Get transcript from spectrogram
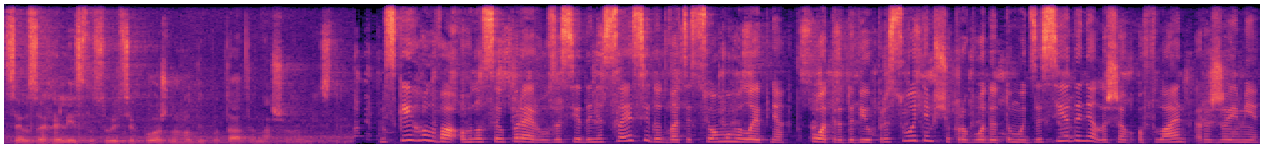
Це взагалі стосується кожного депутата нашого міста. Міський голова оголосив перерву засідання сесії до 27 липня, вкотре довів присутнім, що проводитимуть засідання лише в офлайн режимі.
